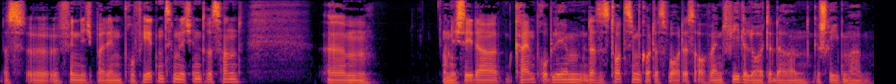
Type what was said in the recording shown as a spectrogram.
Das äh, finde ich bei den Propheten ziemlich interessant. Ähm, und ich sehe da kein Problem, dass es trotzdem Gottes Wort ist, auch wenn viele Leute daran geschrieben haben.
